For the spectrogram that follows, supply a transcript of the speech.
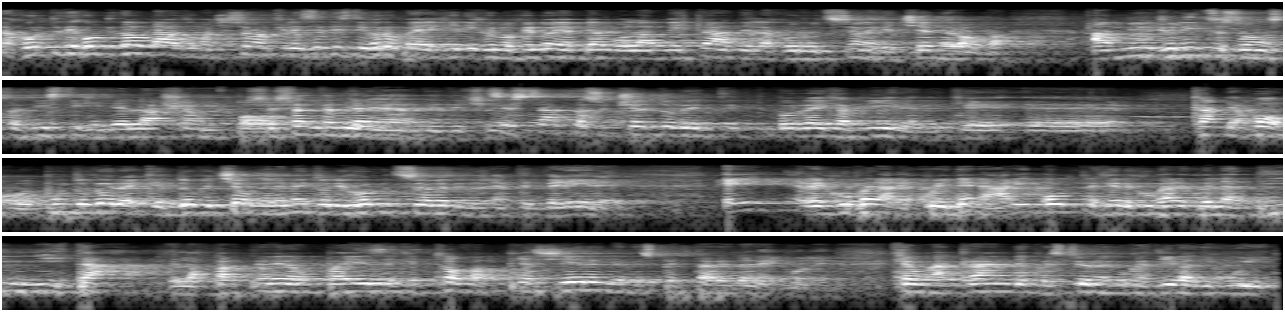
La Corte dei Conti da un lato, ma ci sono anche le statistiche europee che dicono che noi abbiamo la metà della corruzione che c'è in Europa a mio giudizio sono statistiche che lasciano un po'... 60 miliardi, diciamo. 60 su 120, vorrei capire, perché eh, cambia poco. Il punto vero è che dove c'è un elemento di corruzione bisogna intervenire e recuperare quei denari, oltre che recuperare quella dignità dell'appartenere a un paese che trova piacere nel rispettare le regole, che è una grande questione educativa di cui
